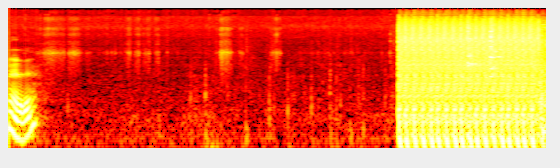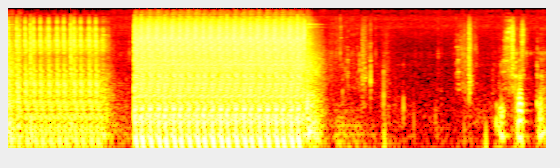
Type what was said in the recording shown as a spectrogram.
nerede? Üst katta.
